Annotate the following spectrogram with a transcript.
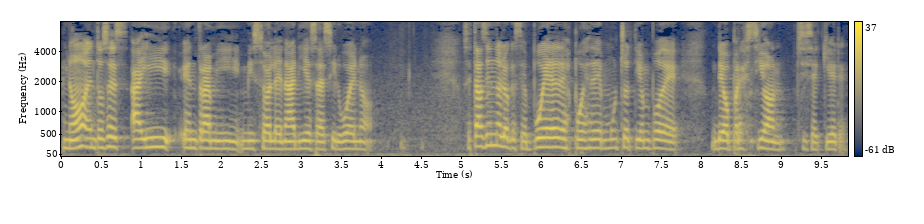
¿No? Entonces ahí entra mi, mi sol en Aries a decir, bueno, se está haciendo lo que se puede después de mucho tiempo de, opresión, si se quiere.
